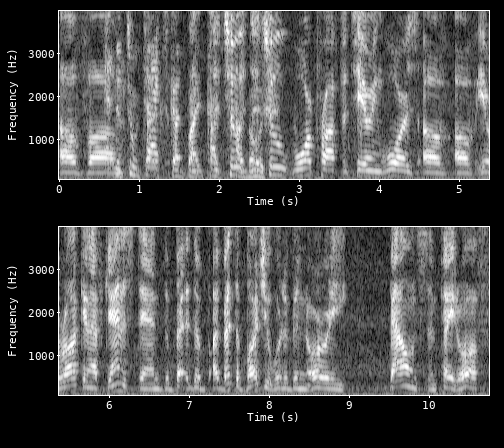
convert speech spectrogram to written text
of um, and the two tax cut by the cuts two by the two war profiteering wars of, of Iraq and Afghanistan, the, the I bet the budget would have been already balanced and paid off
